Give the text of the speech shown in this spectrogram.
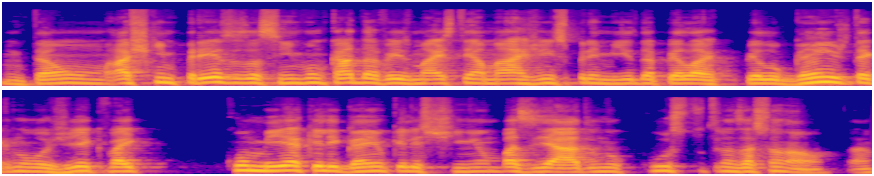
Então, acho que empresas assim vão cada vez mais ter a margem espremida pela, pelo ganho de tecnologia que vai comer aquele ganho que eles tinham baseado no custo transacional. Tá?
